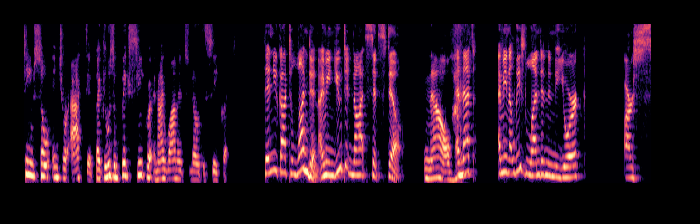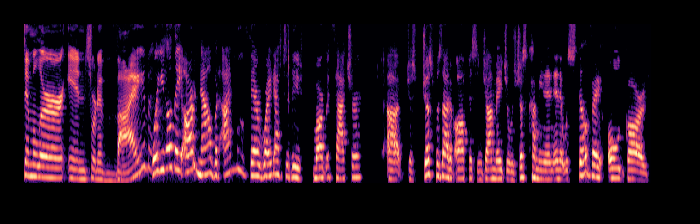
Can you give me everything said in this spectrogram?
seemed so interactive. Like it was a big secret and i wanted to know the secret. Then you got to london. I mean you did not sit still. No. And that's i mean at least london and new york are similar in sort of vibe? Well, you know, they are now, but I moved there right after the Margaret Thatcher uh, just just was out of office and John Major was just coming in, and it was still very old guard.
